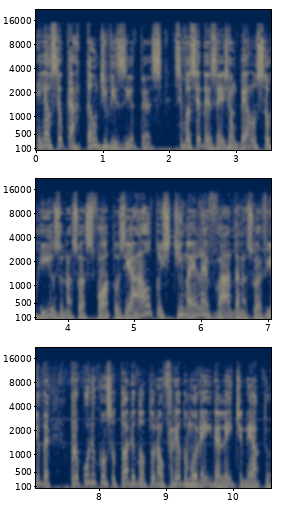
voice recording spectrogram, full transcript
ele é o seu cartão de visitas. Se você deseja um belo sorriso nas suas fotos e a autoestima elevada na sua vida, procure o consultório Dr. Alfredo Moreira Leite Neto,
